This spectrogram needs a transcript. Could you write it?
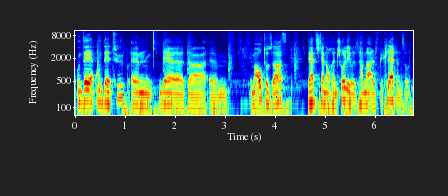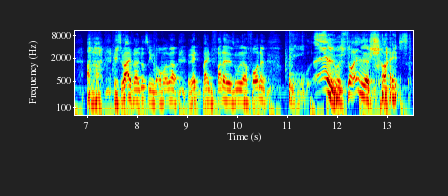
und der und der Typ, ähm, der da ähm, im Auto saß, der hat sich dann auch entschuldigt und das haben wir alles geklärt und so. Aber es war einfach lustig. Auf einmal rennt mein Vater so da vorne. Ey, was soll denn der Scheiß?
